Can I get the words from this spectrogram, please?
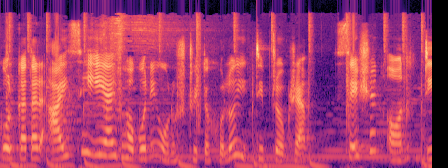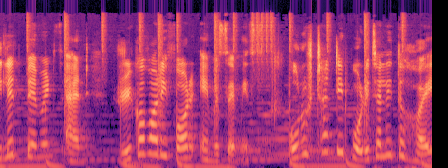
কলকাতার আইসিএআই ভবনে অনুষ্ঠিত হলো একটি program session on delayed payments and recovery for MSMEs. অনুষ্ঠানটি পরিচালিত হয়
